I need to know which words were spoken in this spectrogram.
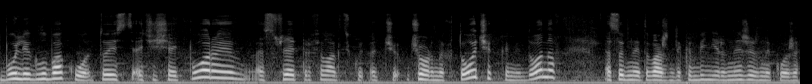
более глубоко, то есть очищать поры, осуществлять профилактику от черных точек, комедонов – особенно это важно для комбинированной жирной кожи,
